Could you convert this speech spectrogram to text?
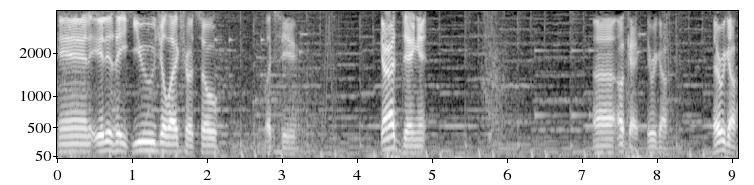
And it is a huge Electrode, so let's see. God dang it. Uh, okay, here we go. There we go.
